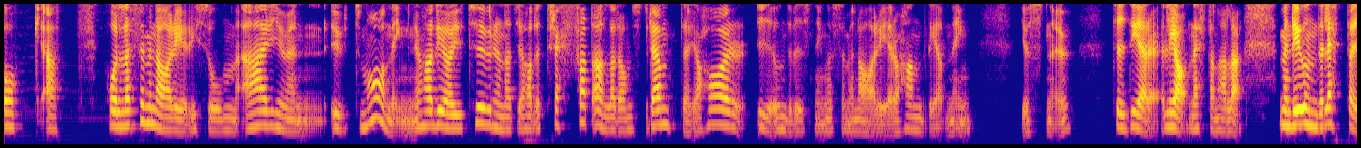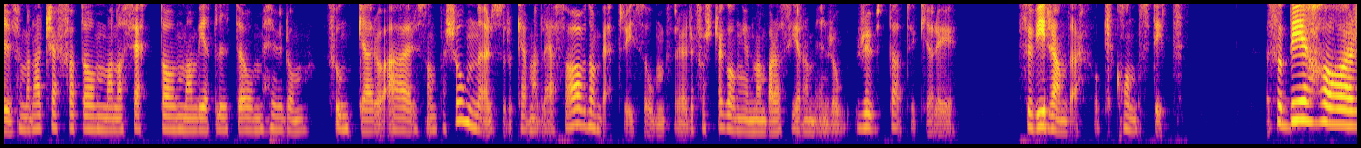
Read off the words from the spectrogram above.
och att hålla seminarier i Zoom är ju en utmaning. Nu hade jag ju turen att jag hade träffat alla de studenter jag har i undervisning och seminarier och handledning just nu tidigare, eller ja, nästan alla. Men det underlättar ju för man har träffat dem, man har sett dem, man vet lite om hur de funkar och är som personer, så då kan man läsa av dem bättre i Zoom. För är det första gången man bara ser dem i en ruta tycker jag det är förvirrande och konstigt. Så det har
